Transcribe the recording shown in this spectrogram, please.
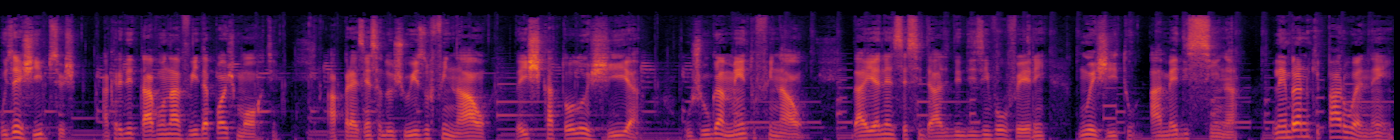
Os egípcios acreditavam na vida pós-morte a presença do juízo final, da escatologia, o julgamento final. Daí a necessidade de desenvolverem no Egito a medicina. Lembrando que para o Enem,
